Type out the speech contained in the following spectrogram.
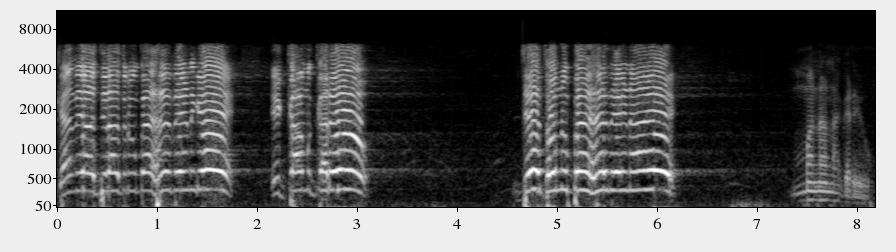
ਕਹਿੰਦੇ ਅੱਜ ਰਾਤ ਨੂੰ ਪੈਸੇ ਦੇਣਗੇ। ਇੱਕ ਕੰਮ ਕਰਿਓ। ਜੇ ਤੁਹਾਨੂੰ ਪੈਸੇ ਦੇਣਾ ਹੈ ਮਨਾ ਨਾ ਕਰਿਓ।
